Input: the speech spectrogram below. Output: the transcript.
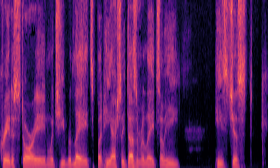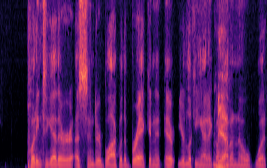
create a story in which he relates, but he actually doesn't relate. So he he's just putting together a cinder block with a brick, and it, it, you're looking at it going, yeah. I don't know what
